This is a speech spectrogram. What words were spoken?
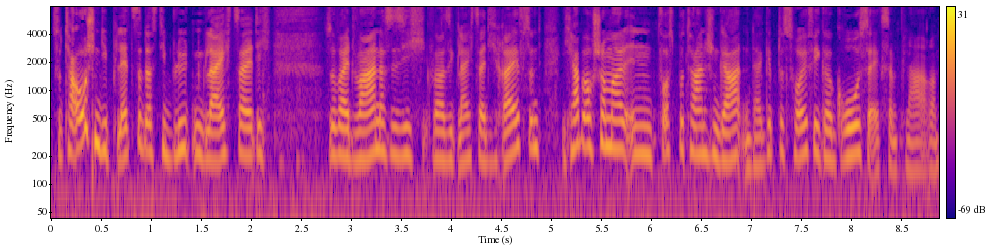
zu tauschen, die Plätze, dass die Blüten gleichzeitig so weit waren, dass sie sich quasi gleichzeitig reif sind. Ich habe auch schon mal in Forstbotanischen Garten, da gibt es häufiger große Exemplare.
